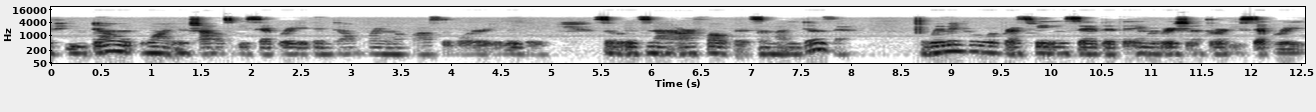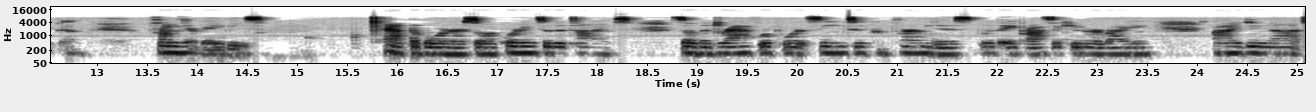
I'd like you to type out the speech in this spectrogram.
if you don't want your child to be separated, then don't bring them across the border illegally. So it's not our fault that somebody does that. Women who were breastfeeding said that the immigration authorities separated them from their babies at the border. So, according to the Times, so the draft report seemed to confirm this with a prosecutor writing, I do not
